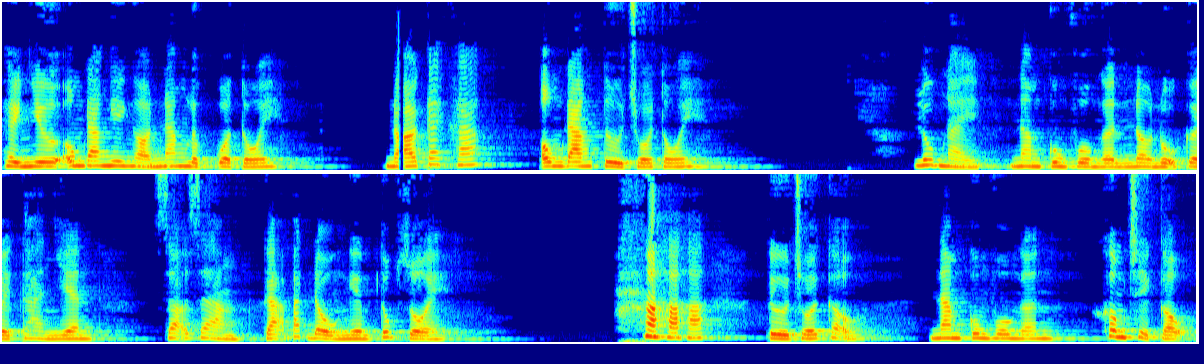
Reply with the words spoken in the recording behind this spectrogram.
hình như ông đang nghi ngờ năng lực của tôi. Nói cách khác, ông đang từ chối tôi. Lúc này, Nam Cung Vô Ngân nở nụ cười thản nhiên. Rõ ràng, gã bắt đầu nghiêm túc rồi. Ha ha ha, từ chối cậu. Nam Cung Vô Ngân, không chỉ cậu,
